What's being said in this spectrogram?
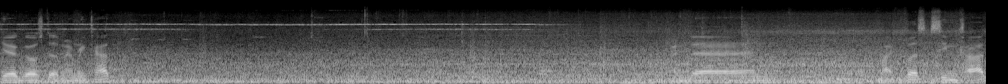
Here goes the memory card. then my first SIM card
